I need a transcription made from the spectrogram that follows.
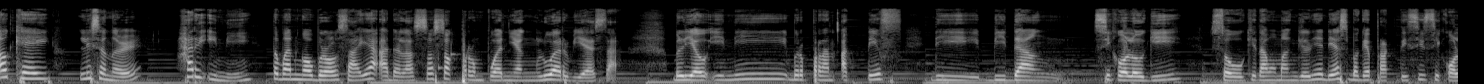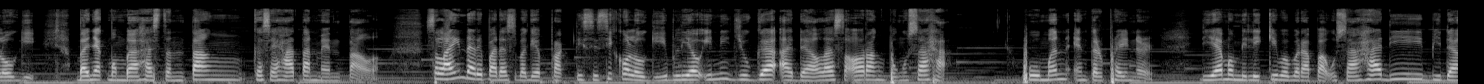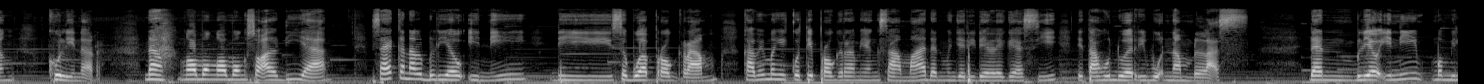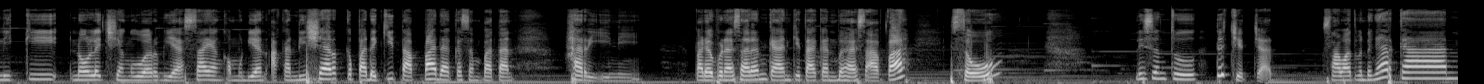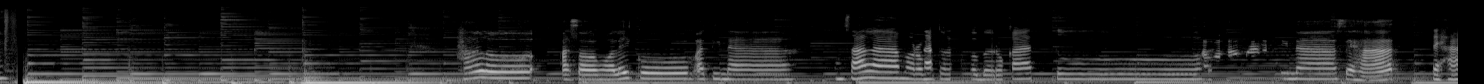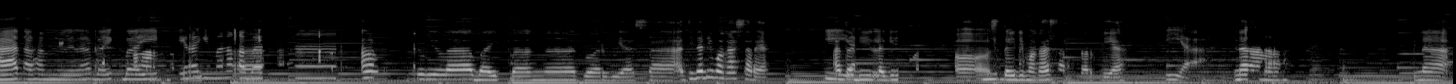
Oke, okay, listener, hari ini teman ngobrol saya adalah sosok perempuan yang luar biasa. Beliau ini berperan aktif di bidang psikologi, so kita memanggilnya dia sebagai praktisi psikologi. Banyak membahas tentang kesehatan mental. Selain daripada sebagai praktisi psikologi, beliau ini juga adalah seorang pengusaha woman entrepreneur. Dia memiliki beberapa usaha di bidang kuliner. Nah, ngomong-ngomong soal dia, saya kenal beliau ini di sebuah program. Kami mengikuti program yang sama dan menjadi delegasi di tahun 2016. Dan beliau ini memiliki knowledge yang luar biasa yang kemudian akan di-share kepada kita pada kesempatan hari ini. Pada penasaran kan kita akan bahas apa? So, listen to the chit chat. Selamat mendengarkan. Assalamualaikum Atina. Waalaikumsalam warahmatullahi wabarakatuh. Apa kabar Atina? Sehat? Sehat, alhamdulillah baik-baik. Ira gimana kabarnya? Alhamdulillah baik banget, luar biasa. Atina di Makassar ya? Iya. Atau di lagi di, uh, stay di Makassar berarti ya? Iya. Nah, nah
